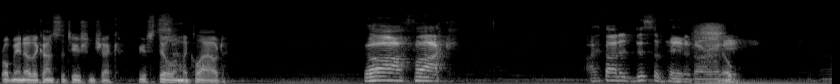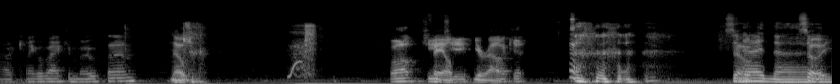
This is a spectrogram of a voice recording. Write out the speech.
Roll me another constitution check. You're still in the cloud. Ah, fuck. I thought it dissipated already. Uh, can I go back and move then? Nope. Well, GG. Failed. You're out. Fuck it. So no. so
